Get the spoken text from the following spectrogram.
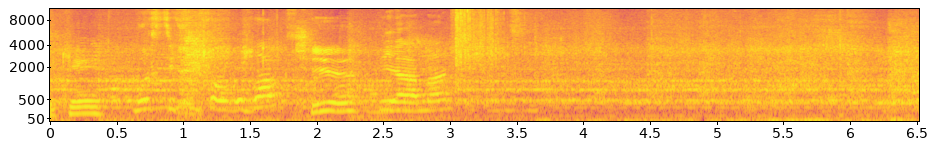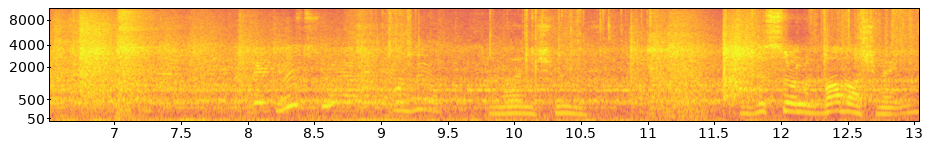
Okay. Wo ist die 5 Euro Box? Hier. Ja, Mann. Nein, ich will nicht. Das soll Baba schmecken.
